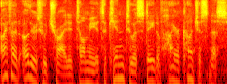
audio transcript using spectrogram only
I've had others who tried it tell me it's akin to a state of higher consciousness.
